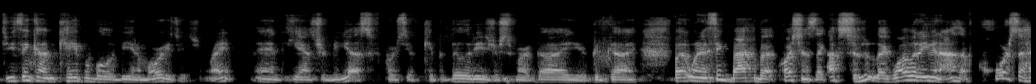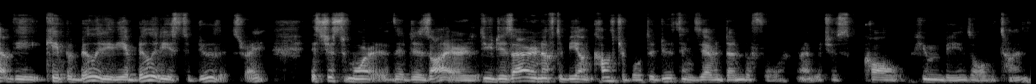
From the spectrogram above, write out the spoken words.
do you think i'm capable of being a mortgage agent? Right and he answered me, yes, of course you have capabilities, you're a smart guy, you're a good guy. But when I think back about questions, like absolutely, like why would I even ask? Of course I have the capability, the abilities to do this, right? It's just more of the desire. Do you desire enough to be uncomfortable to do things you haven't done before, right? Which is call human beings all the time,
